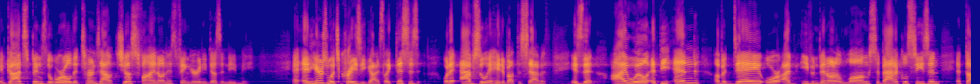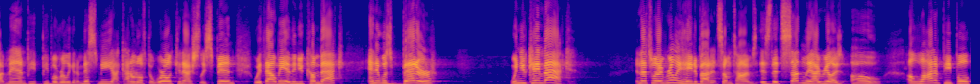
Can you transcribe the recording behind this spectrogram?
And God spins the world, it turns out, just fine on his finger, and he doesn't need me. And, and here's what's crazy, guys. Like, this is what I absolutely hate about the Sabbath is that I will, at the end of a day, or I've even been on a long sabbatical season and thought, man, pe- people are really gonna miss me. Like, I don't know if the world can actually spin without me. And then you come back, and it was better when you came back. And that's what I really hate about it sometimes is that suddenly I realize, oh, a lot of people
